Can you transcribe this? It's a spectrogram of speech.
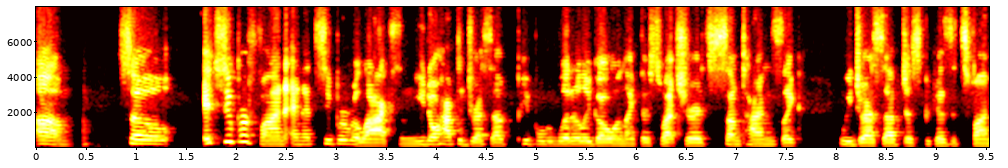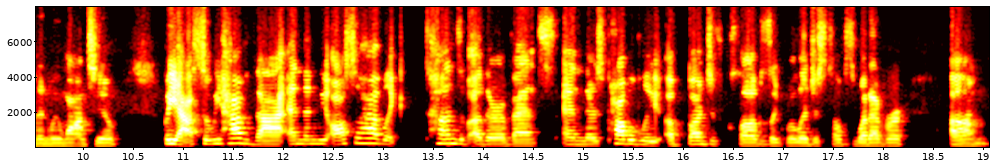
Um, so it's super fun and it's super relaxed and you don't have to dress up. People literally go in like their sweatshirts. Sometimes like we dress up just because it's fun and we want to. But yeah, so we have that. And then we also have like tons of other events and there's probably a bunch of clubs, like religious clubs, whatever, um,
